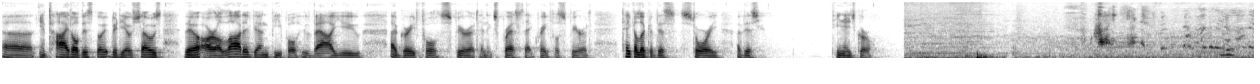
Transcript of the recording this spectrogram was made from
uh, entitled, this video shows there are a lot of young people who value a grateful spirit and express that grateful spirit. Take a look at this story of this teenage girl. I love it.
